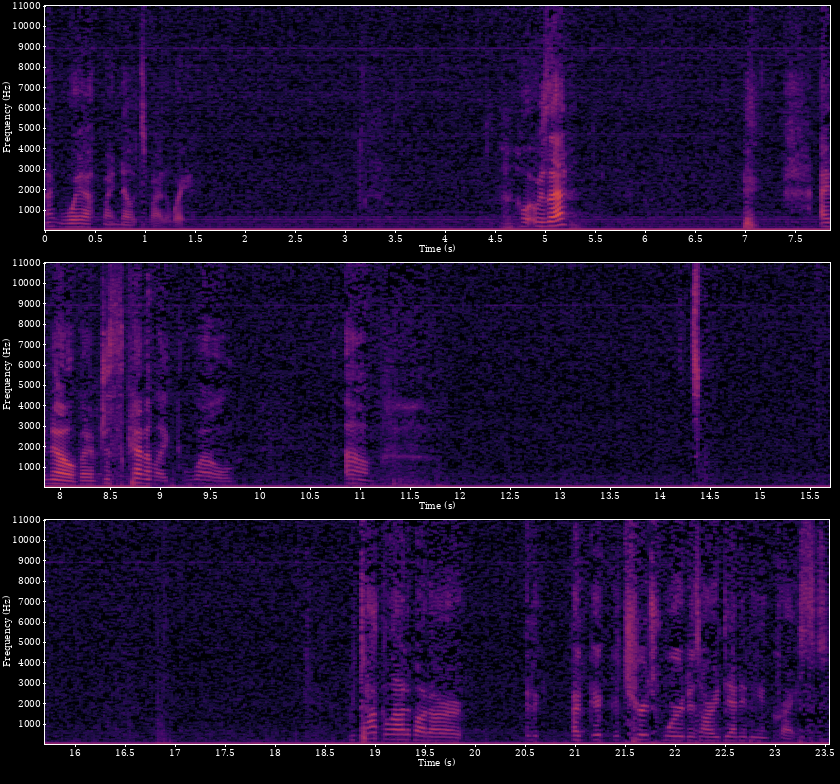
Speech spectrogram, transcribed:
I'm way off my notes, by the way. What was that? I know, but I'm just kind of like, whoa. Um, we talk a lot about our, a, church word is our identity in Christ.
